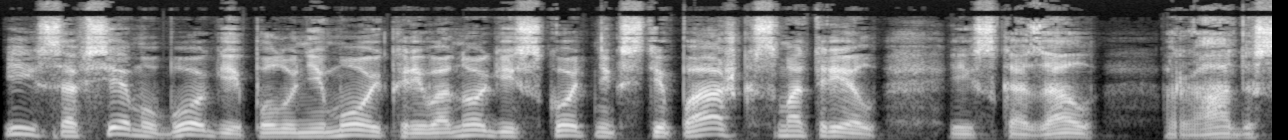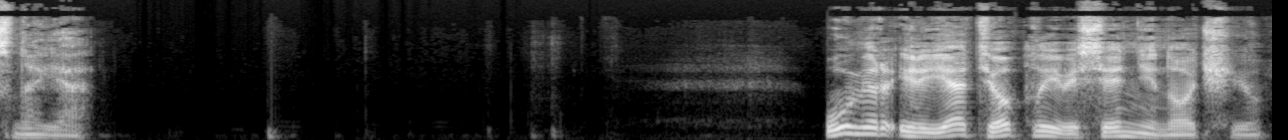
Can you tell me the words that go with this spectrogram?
И совсем убогий, полунемой, кривоногий скотник Степашка смотрел и сказал «радостная». Умер Илья теплой весенней ночью.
